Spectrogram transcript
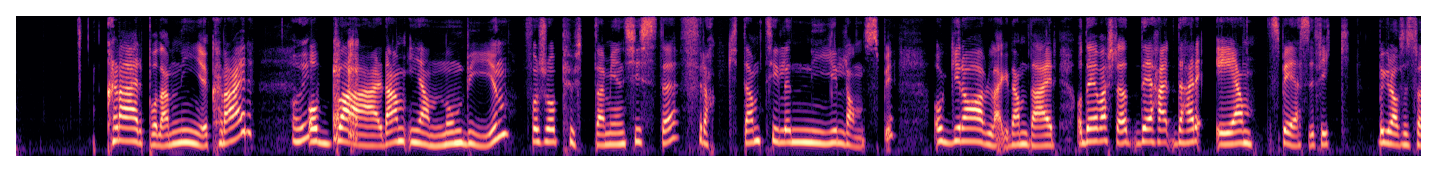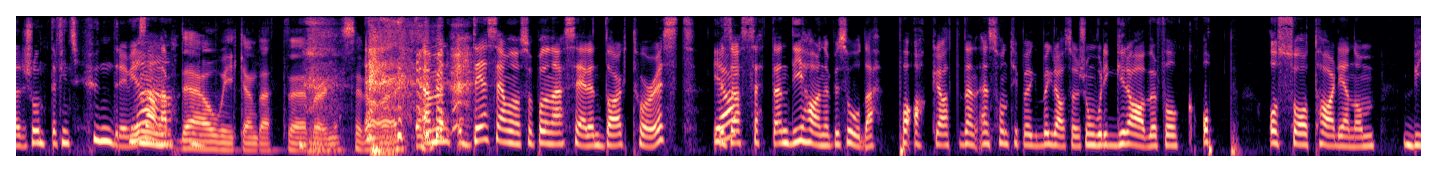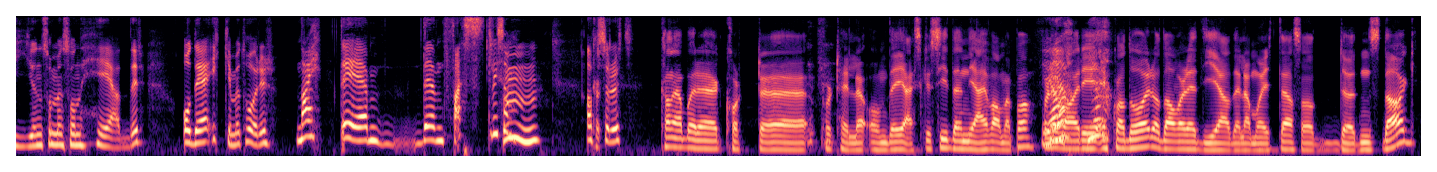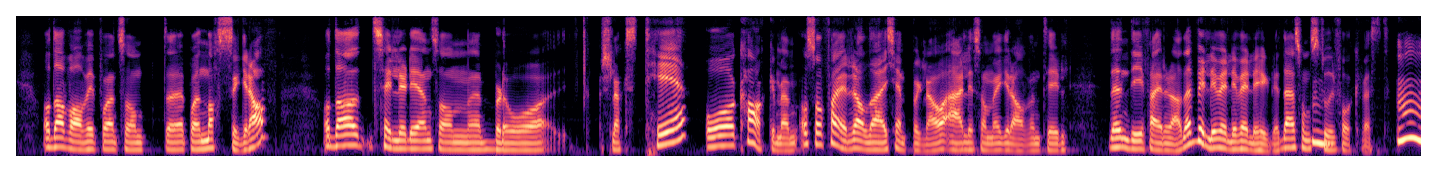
klær på dem nye klær Oi. og bærer dem gjennom byen, for så å putte dem i en kiste, frakte dem til en ny landsby og gravlegge dem der. Og det verste er at det her, det her er én spesifikk begravelsestradisjon. Det fins hundrevis Ja. av dem. Det er jo Weekend at uh, Bernies. Ja, men det ser man også på denne serien Dark Tourist. Hvis Ja. du har sett den, De har en episode på akkurat den, en sånn type begravelsestradisjon hvor de graver folk opp, og så tar de gjennom byen som en sånn heder. Og det er ikke med tårer. Nei, det er, det er en fest, liksom. Mm. Absolutt. Kan jeg bare kort uh, fortelle om det jeg skulle si, den jeg var med på? For Ja, det var i ja. Ecuador, og da var det Dia de la Muerte, altså dødens dag. Og da var vi på, et sånt, uh, på en massegrav. Og da selger de en sånn blå slags te og kakemenn. Og så feirer alle er kjempeglade og er liksom med graven til den de feirer da. Det er veldig, veldig veldig hyggelig. Det er sånn stor folkefest. Mm.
